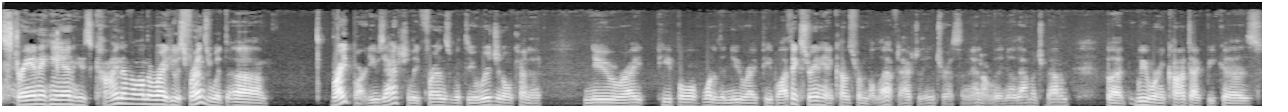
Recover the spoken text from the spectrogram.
Stranahan, who's kind of on the right, he was friends with uh, Breitbart. He was actually friends with the original kind of new right people, one of the new right people. I think Stranahan comes from the left, actually, interesting. I don't really know that much about him, but we were in contact because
